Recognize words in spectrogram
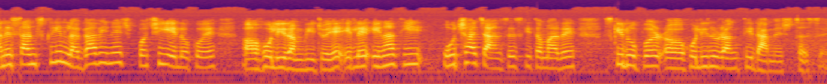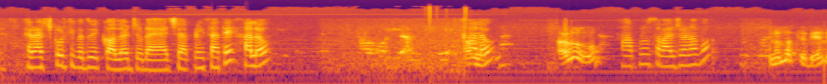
અને સનસ્ક્રીન લગાવીને જ પછી એ લોકોએ હોલી રમવી જોઈએ. એટલે એનાથી ઓછા ચાન્સીસ કે તમારે સ્કિન ઉપર હોલીનું રંગથી ડેમેજ થશે. રાજકોટથી વધુ એક કોલર જોડાયા છે આપણી સાથે. હેલો હેલો હલો આપનો સવાલ જણાવો. નમસ્તે બેન.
